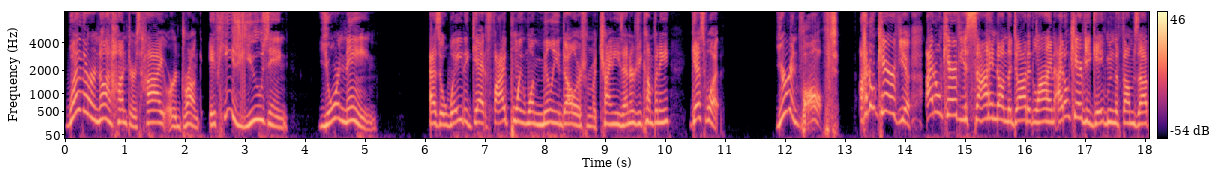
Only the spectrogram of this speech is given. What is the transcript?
Whether or not Hunter's high or drunk, if he's using your name as a way to get $5.1 million from a Chinese energy company, guess what? You're involved. I don't care if you I don't care if you signed on the dotted line. I don't care if you gave him the thumbs up.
